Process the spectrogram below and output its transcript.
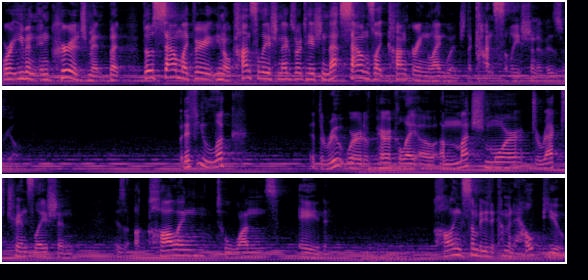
or even encouragement, but those sound like very, you know, consolation, exhortation, that sounds like conquering language, the consolation of Israel. But if you look at the root word of parakaleo, a much more direct translation is a calling to one's aid, calling somebody to come and help you.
